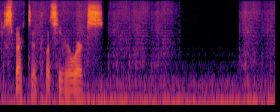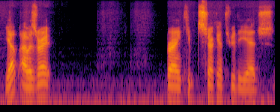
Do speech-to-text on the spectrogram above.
expected. Let's see if it works. Yep, I was right. Brian, keep checking through the edge.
